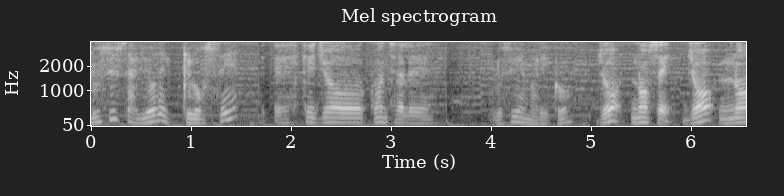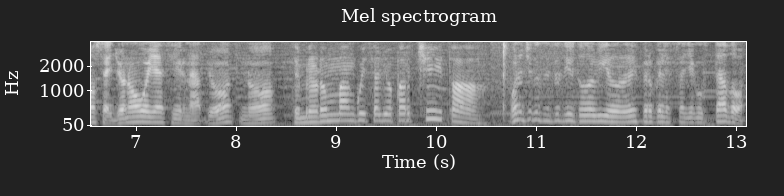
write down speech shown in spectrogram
¿Lucius salió del closet? Es que yo, conchale... ¿Lucius es marico? Yo no sé, yo no sé, yo no voy a decir nada, yo no... Sembraron mango y salió parchita. Bueno chicos, este ha sido todo el video de hoy, espero que les haya gustado.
